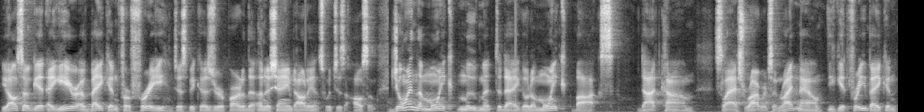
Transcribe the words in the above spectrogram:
You also get a year of bacon for free just because you're a part of the unashamed audience, which is awesome. Join the Moink movement today. Go to moinkbox.com slash Robertson. Right now, you get free bacon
